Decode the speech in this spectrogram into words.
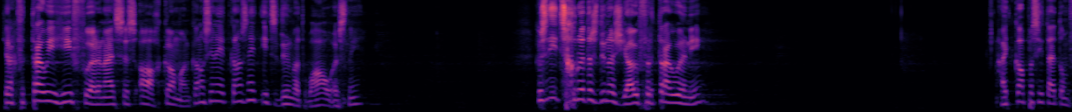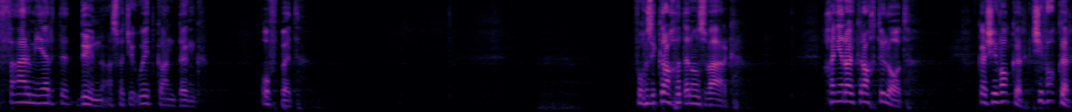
Here, ek vertrou U hiervoor en hy sê ag, kom man, kan ons net kan ons net iets doen wat wow is nie? Kan ons iets groters doen as jou vertroue nie? Hy het kapasiteit om ver meer te doen as wat jy ooit kan dink of bid. Volgens die krag wat in ons werk, gaan jy daai krag toelaat. As jy wakker, as jy wakker,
